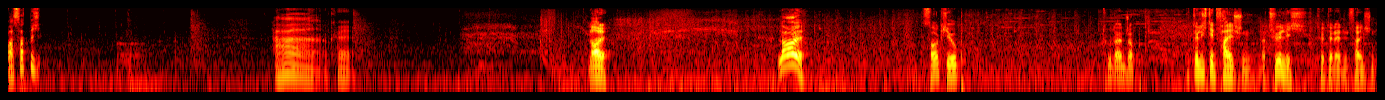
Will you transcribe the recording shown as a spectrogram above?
Was hat mich... Ah, okay. LOL. LOL! Soul Cube. Tu deinen Job. Natürlich den Falschen. Natürlich tötet er den Falschen.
